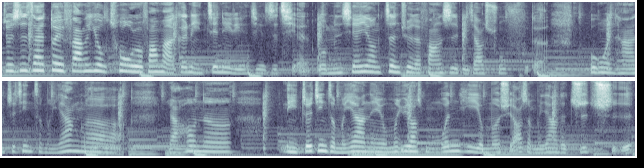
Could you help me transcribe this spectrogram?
就是在对方用错误的方法跟你建立连接之前，我们先用正确的方式，比较舒服的问问他最近怎么样了，然后呢，你最近怎么样？呢有没有遇到什么问题？有没有需要什么样的支持？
